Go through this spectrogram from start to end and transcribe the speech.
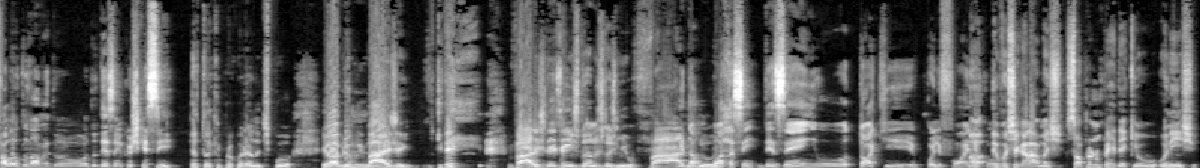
falando o nome do, do desenho que eu esqueci. Eu tô aqui procurando, tipo, eu abri uma imagem que tem vários desenhos do anos 2000, vários. Então, bota assim, desenho, toque polifônico. Ó, eu vou chegar lá, mas só pra não perder aqui o, o nicho.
